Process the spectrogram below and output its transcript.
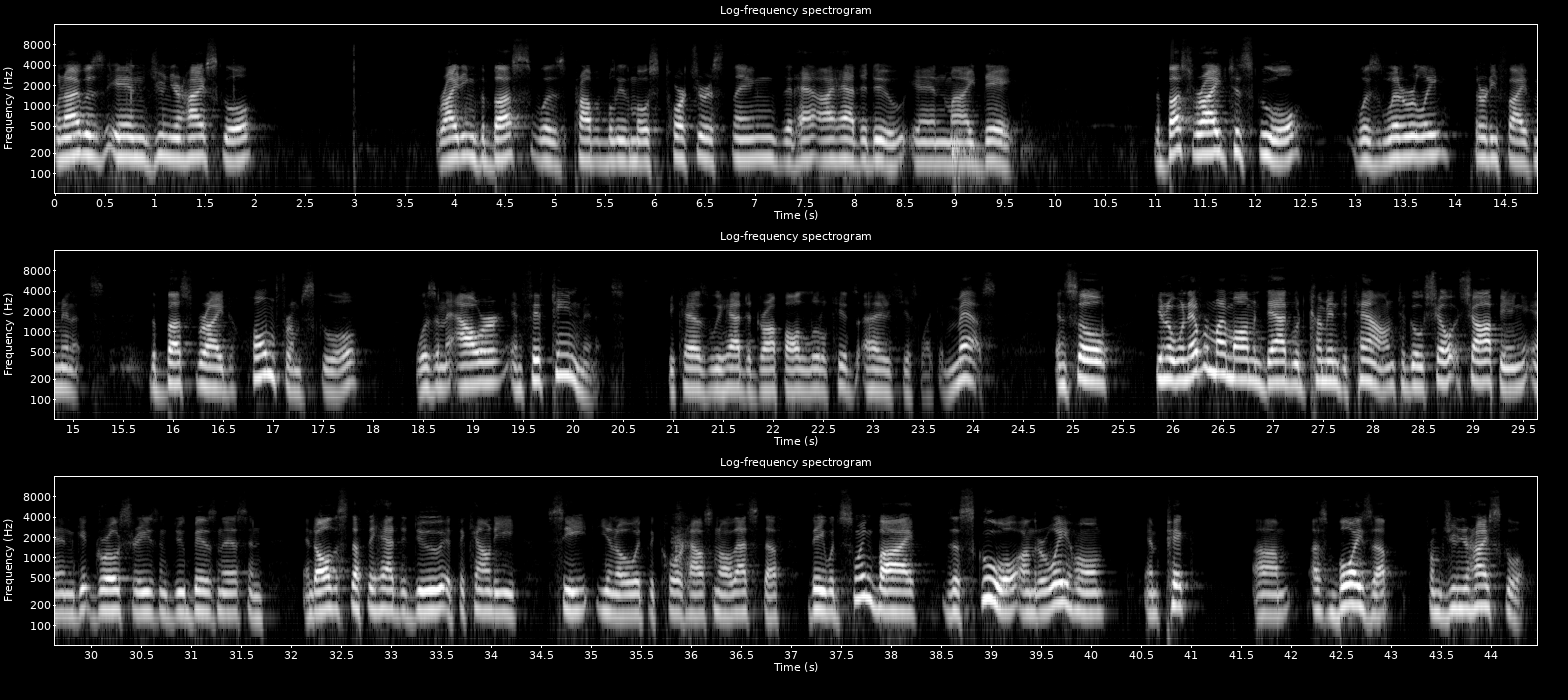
When I was in junior high school, riding the bus was probably the most torturous thing that I had to do in my day. The bus ride to school was literally 35 minutes. The bus ride home from school was an hour and 15 minutes because we had to drop all the little kids. It was just like a mess. And so, you know, whenever my mom and dad would come into town to go shopping and get groceries and do business and and all the stuff they had to do at the county seat, you know, at the courthouse and all that stuff, they would swing by the school on their way home and pick um, us boys up from junior high school.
